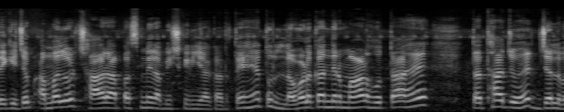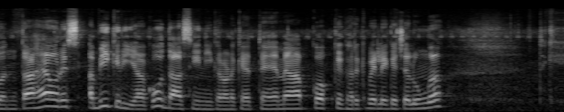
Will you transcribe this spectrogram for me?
देखिए, जब अमल और क्षार आपस में अभिक्रिया करते हैं तो लवण का निर्माण होता है तथा जो है जल बनता है और इस अभिक्रिया को उदासीनीकरण कहते हैं। मैं आपको आपके घर पे लेके चलूँगा। देखिए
